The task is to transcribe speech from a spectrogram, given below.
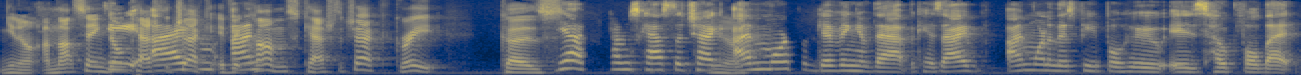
you know, I'm not saying See, don't cash the I'm, check. If it I'm, comes, cash the check. Great, because yeah, comes cash the check. You know, I'm more forgiving of that because I I'm one of those people who is hopeful that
